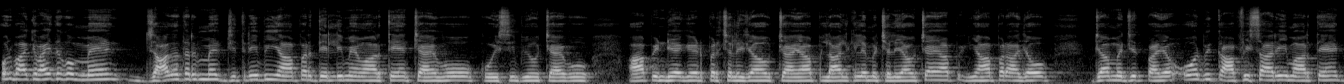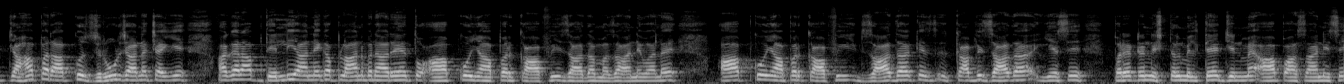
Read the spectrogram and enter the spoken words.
और बाकी भाई देखो, मैं ज़्यादातर मैं जितनी भी यहाँ पर दिल्ली में इमारतें हैं, चाहे वो कोई सी भी हो, चाहे वो आप इंडिया गेट पर चले जाओ, चाहे आप लाल किले में चले जाओ, चाहे आप यहाँ पर आ जाओ जाम मस्जिद पर आ जाओ, और भी काफ़ी सारी इमारतें हैं, जहाँ पर आपको ज़रूर जाना चाहिए। अगर आप दिल्ली आने का प्लान बना रहे हैं तो आपको यहाँ पर काफ़ी ज़्यादा मज़ा आने वाला है। आपको यहाँ पर काफ़ी ज़्यादा के, काफ़ी ज़्यादा ऐसे पर्यटन स्थल मिलते हैं, जिनमें आप आसानी से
